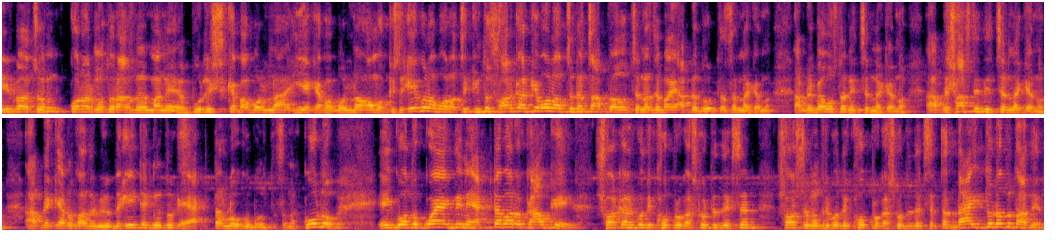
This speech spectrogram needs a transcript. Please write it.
নির্বাচন করার মতো রাজনৈতিক মানে পুলিশ ক্যাপাবল না ইয়ে ক্যাপাবল না, অমক কিছু, এগুলো বলা হচ্ছে। কিন্তু সরকারকে বলা হচ্ছে না, চাপ দেওয়া হচ্ছে না যে, ভাই, আপনি ধরতেছেন না কেন? আপনি ব্যবস্থা নিচ্ছেন না কেন? আপনি শাস্তি দিচ্ছেন না কেন? আপনি কেন তাদের বিরুদ্ধে এইটা কিন্তু একটা লোকও বলতেছে না। কোনো, এই গত কয়েকদিনে একটাবারও কাউকে সরকারের প্রতি ক্ষোভ প্রকাশ করতে দেখছেন, স্বরাষ্ট্রমন্ত্রীর প্রতি ক্ষোভ প্রকাশ করতে দেখছেন, তার দায়িত্বটা তো তাদের।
